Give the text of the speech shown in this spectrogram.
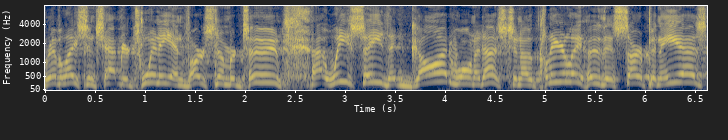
Revelation chapter 20 and verse number 2, uh, we see that God wanted us to know clearly who this serpent is,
